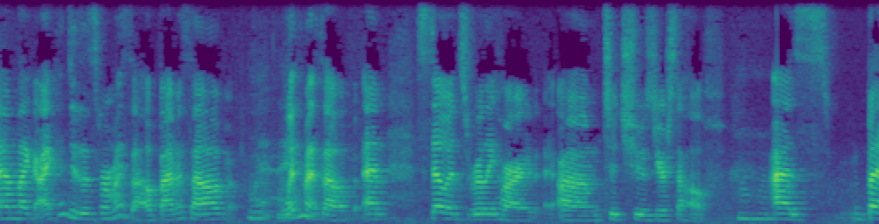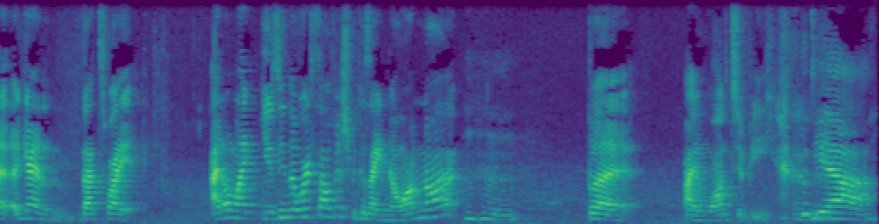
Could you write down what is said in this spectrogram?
am like I can do this for myself, by myself, with myself, and still it's really hard um, to choose yourself. As but again, that's why I don't like using the word selfish because I know I'm not, but I want to be, yeah.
